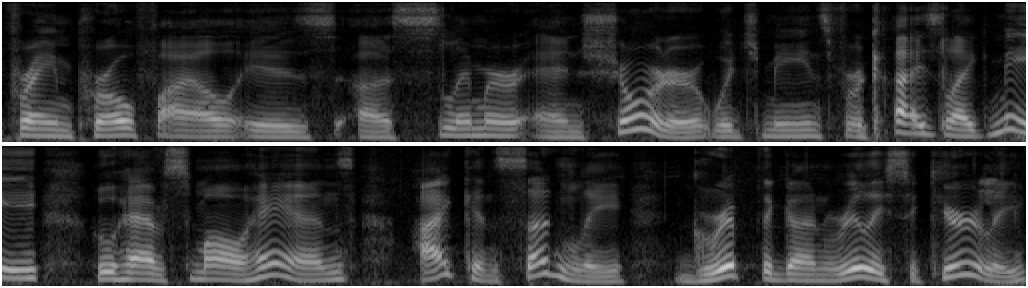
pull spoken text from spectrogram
frame profile is uh, slimmer and shorter, which means for guys like me who have small hands, I can suddenly grip the gun really securely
